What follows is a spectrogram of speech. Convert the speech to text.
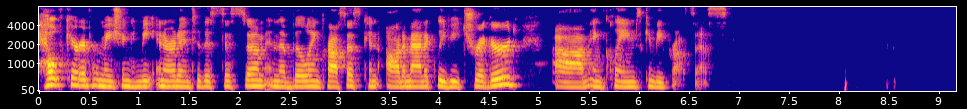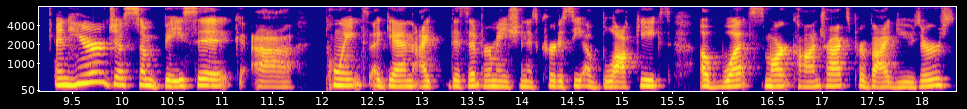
healthcare information can be entered into the system, and the billing process can automatically be triggered, um, and claims can be processed. And here are just some basic uh, points. Again, I, this information is courtesy of BlockGeeks of what smart contracts provide users.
